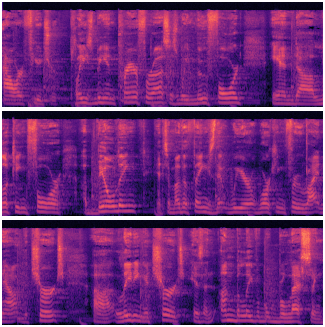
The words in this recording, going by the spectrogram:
our future. Please be in prayer for us as we move forward and uh, looking for a building and some other things that we are working through right now at the church. Uh, leading a church is an unbelievable blessing.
